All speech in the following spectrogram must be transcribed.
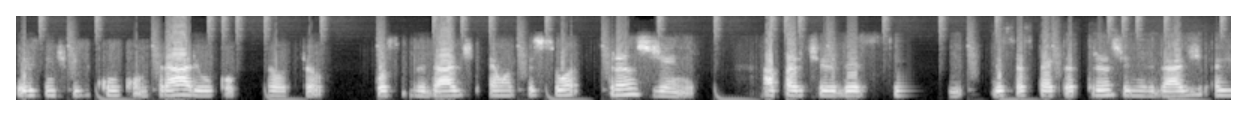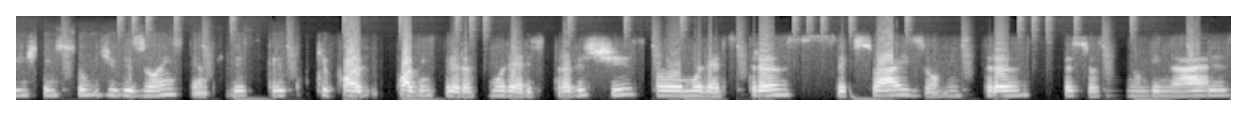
ele se identifica com o contrário ou qualquer outra possibilidade, é uma pessoa transgênero. A partir desse, desse aspecto da transgeneridade, a gente tem subdivisões dentro desse que pode, podem ser as mulheres travestis, mulheres transexuais, homens trans, pessoas não binárias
